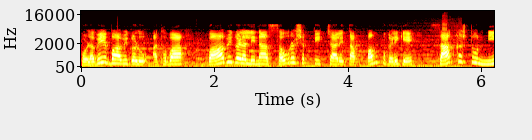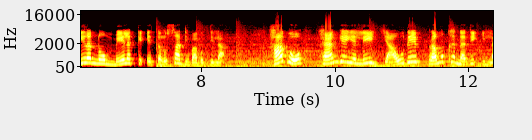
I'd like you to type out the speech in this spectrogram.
ಕೊಳವೆ ಬಾವಿಗಳು ಅಥವಾ ಬಾವಿಗಳಲ್ಲಿನ ಸೌರಶಕ್ತಿ ಚಾಲಿತ ಪಂಪ್ಗಳಿಗೆ ಸಾಕಷ್ಟು ನೀರನ್ನು ಮೇಲಕ್ಕೆ ಎತ್ತಲು ಸಾಧ್ಯವಾಗುತ್ತಿಲ್ಲ. ಹಾಗೂ ಹ್ಯಾಂಗೆಯಲ್ಲಿ ಯಾವುದೇ ಪ್ರಮುಖ ನದಿ ಇಲ್ಲ.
